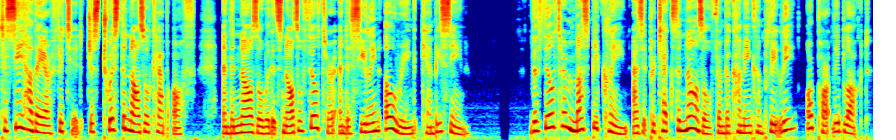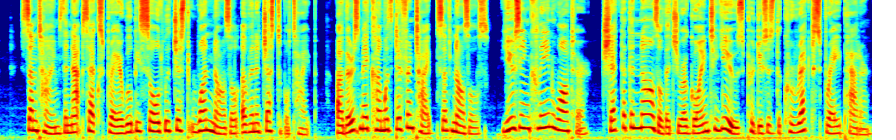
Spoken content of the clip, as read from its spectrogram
To see how they are fitted, just twist the nozzle cap off, and the nozzle with its nozzle filter and a sealing O-ring can be seen. The filter must be clean as it protects the nozzle from becoming completely or partly blocked. Sometimes the knapsack sprayer will be sold with just one nozzle of an adjustable type. Others may come with different types of nozzles. Using clean water, check that the nozzle that you are going to use produces the correct spray pattern.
